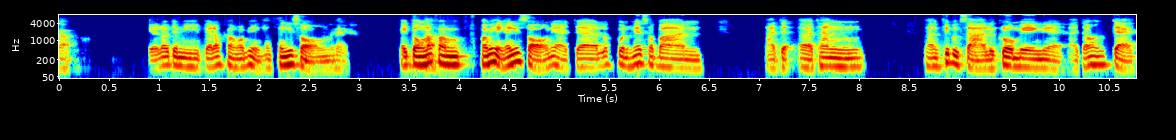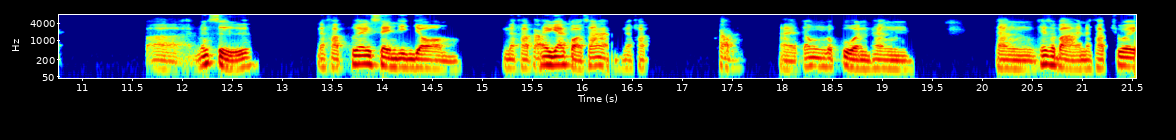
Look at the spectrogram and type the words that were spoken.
ครับ เดี๋ยวเราจะมีไปรับฟังความเห็นครั้งที่สองนะใช่ครับไอ้ตรงรับฟังความเห็นครั้งที่สองเนี่ยอาจจะรบกวนเทศบาล อาจจะเอ่อทางทางที่ปรึกษาหรือกรมเองเนี่ย อาจจะต้องแจกเอ่อหนังสือนะครับ เพื่อให้เซ็นยินยอมนะครับครับให้อนุญาตก่อสร้างนะครับ ครับอาจจะต้องรบกวนทางทางเทศบาลนะครับ ช่วย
